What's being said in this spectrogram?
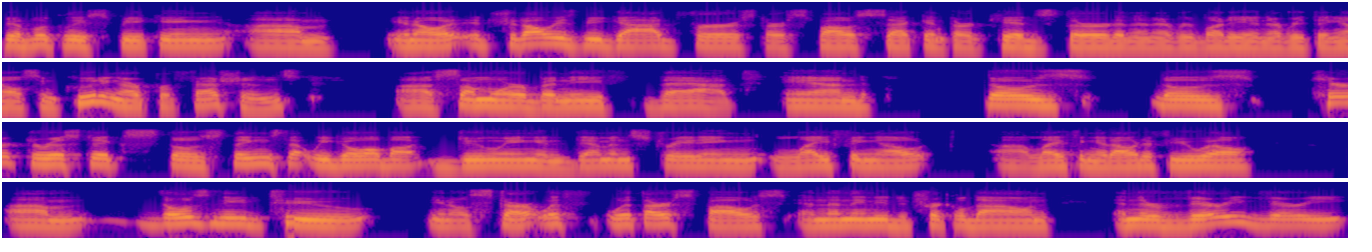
biblically speaking, um, you know it should always be god first our spouse second our kids third and then everybody and everything else including our professions uh, somewhere beneath that. And those those characteristics those things that we go about doing and demonstrating lifing out uh, lifing it out if you will um, those need to you know start with with our spouse and then they need to trickle down and they're very very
